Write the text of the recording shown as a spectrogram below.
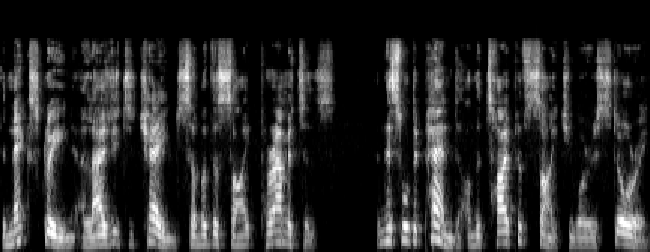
The next screen allows you to change some of the site parameters and this will depend on the type of site you are restoring.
